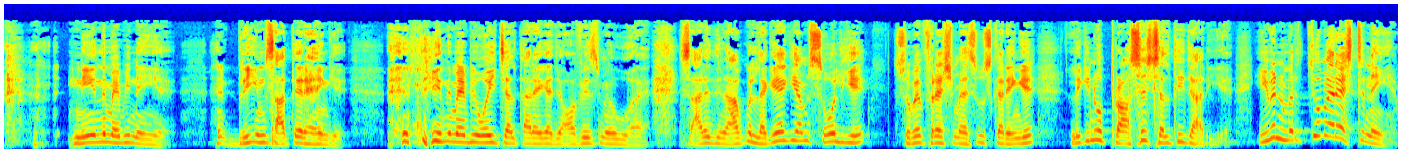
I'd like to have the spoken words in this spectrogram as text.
नींद में भी नहीं है। ड्रीम्स आते रहेंगे। नींद में भी वही चलता रहेगा, जो ऑफ़िस में हुआ है। सारे दिन आपको लगेगा कि हम सो लिए, सुबह फ्रेश महसूस करेंगे, लेकिन वो प्रोसेस चलती जा रही है। इवन मृत्यु में रेस्ट नहीं है।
